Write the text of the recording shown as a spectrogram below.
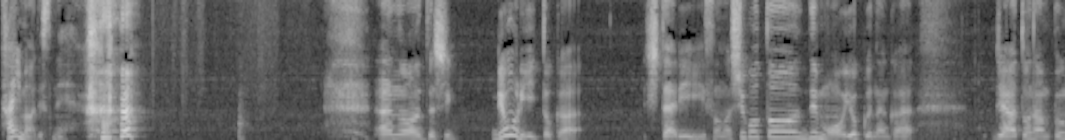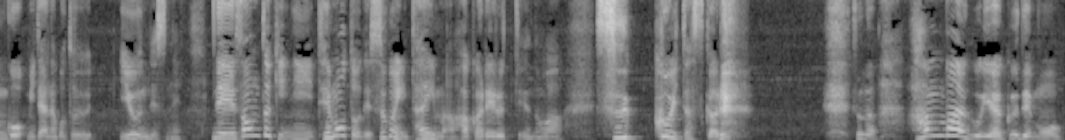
タイマーですね。あの私料理とかしたりその仕事でもよくなんかじゃああと何分後みたいなこと言うんですね。で、その時に手元ですぐにタイマー測れるっていうのは、すっごい助かる その、ハンバーグ焼くでも、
